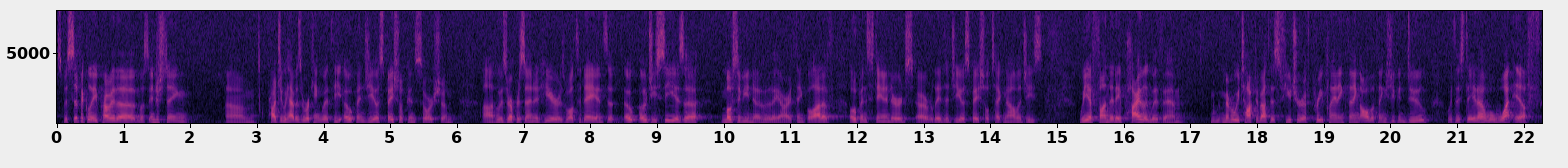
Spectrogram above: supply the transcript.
specifically, probably the most interesting um, project we have is working with the Open Geospatial Consortium, uh, who is represented here as well today. And so o OGC is a, most of you know who they are, I think, a lot of open standards uh, related to geospatial technologies. We have funded a pilot with them. Remember we talked about this future of pre-planning thing, all the things you can do with this data? Well, what if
